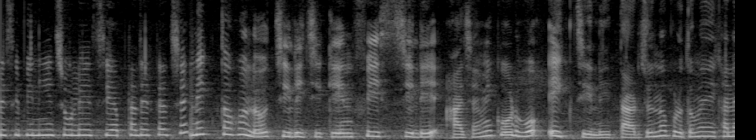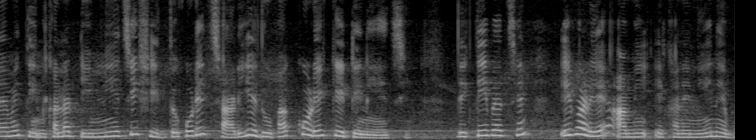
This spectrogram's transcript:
রেসিপি নিয়ে চলে এসেছি আপনাদের কাছে। অনেক তো হলো চিলি চিকেন ফিশ চিলি আজ আমি করব এগ চিলি তার জন্য প্রথমে এখানে আমি তিনখানা ডিম নিয়েছি, সিদ্ধ করে ছাড়িয়ে দুভাগ করে কেটে নিয়েছি। দেখতেই পাচ্ছেন, এবারে আমি এখানে নিয়ে নেব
